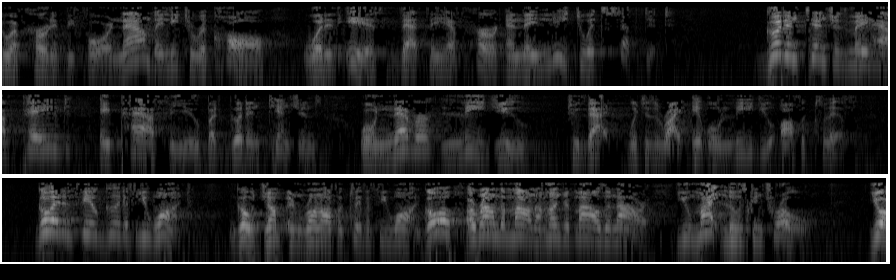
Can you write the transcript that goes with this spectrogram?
to have heard it before. Now they need to recall what it is that they have heard, and they need to accept it. Good intentions may have paved a path for you, but good intentions will never lead you to that which is right. It will lead you off a cliff. Go ahead and feel good if you want. Go jump and run off a cliff if you want. Go around the mountain 100 miles an hour. You might lose control. Your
